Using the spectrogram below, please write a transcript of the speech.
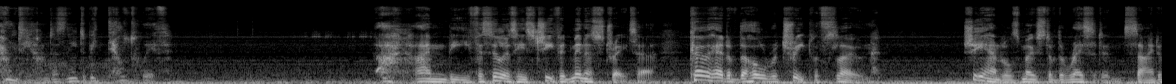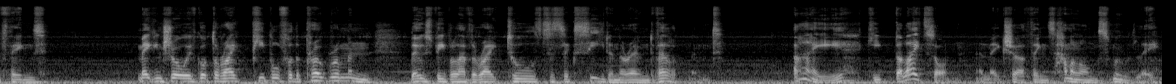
bounty hunters need to be dealt with. Ah, I'm the facility's chief administrator, co-head of the whole retreat with Sloane. She handles most of the resident side of things. Making sure we've got the right people for the program and those people have the right tools to succeed in their own development. I keep the lights on and make sure things hum along smoothly.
